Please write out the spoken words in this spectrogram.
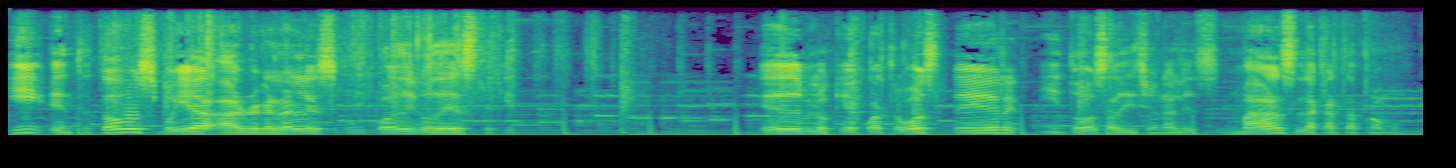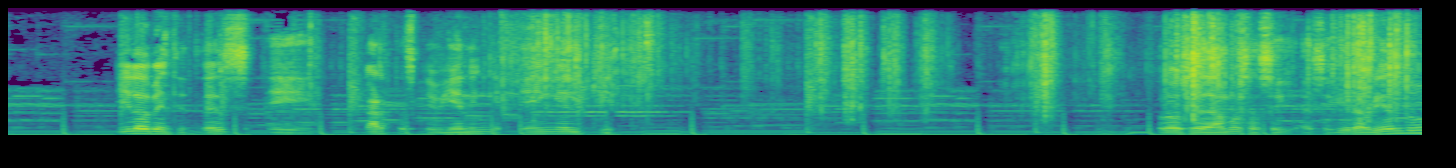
Y entre todos voy a, regalarles un código de este kit. Que desbloquea 4 Buster y 2 adicionales más la carta promo. Y las 23 eh, cartas que vienen en el kit. Procedamos a, seguir abriendo.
